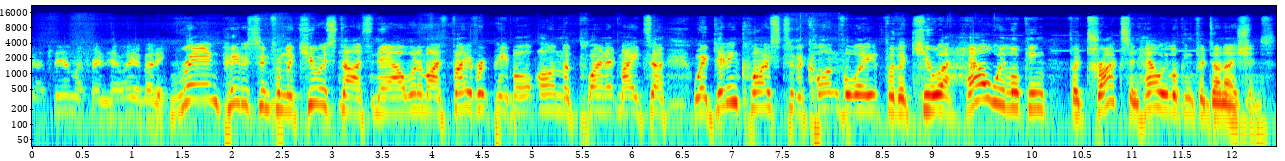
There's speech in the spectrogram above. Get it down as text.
Starts now, my friend. How are you, buddy? Ren Pedersen from the Cure starts now. One of my favourite people on the planet, mate. Uh, we're getting close to the convoy for the Cure. How are we looking for trucks and how are we looking for donations?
